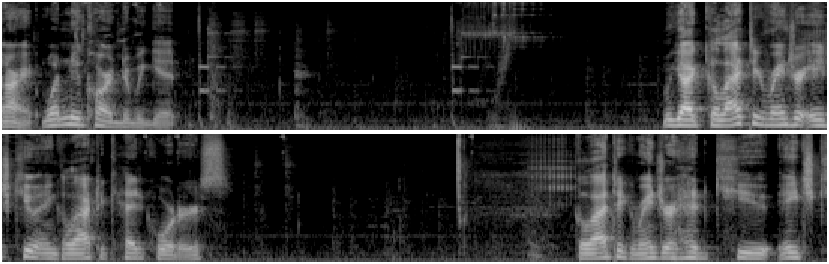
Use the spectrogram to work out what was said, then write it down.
Alright, what new card did we get? We got Galactic Ranger HQ and Galactic Headquarters. Galactic Ranger Head Q HQ.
